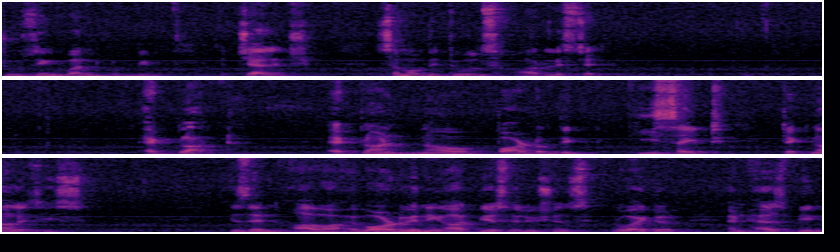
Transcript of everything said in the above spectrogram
choosing one could be a challenge. Some of the tools are listed. Eggplant. Eggplant, now part of the Keysight Technologies, is an award winning RPA solutions provider and has been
